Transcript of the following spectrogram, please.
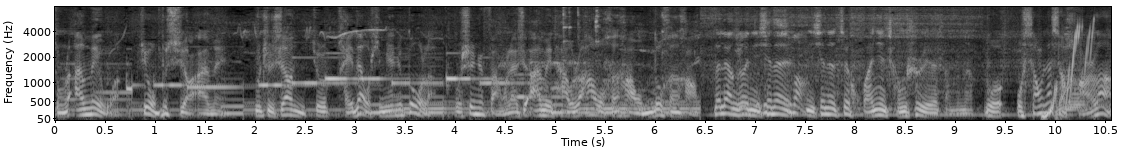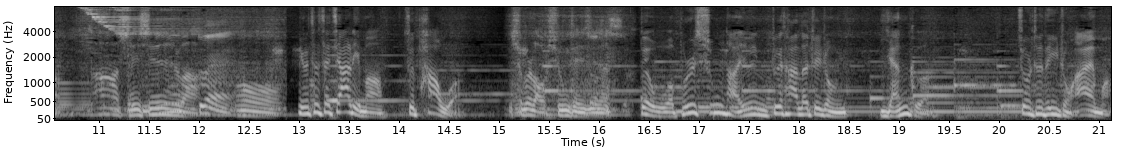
总是安慰我，其实我不需要安慰，我只需要你就是陪在我身边就够了。我甚至反过来去安慰他，我说啊，我很好，我们都很好。那亮哥，你现在你现在最怀念城市里的什么呢？我我想我家小孩了啊，甜心是吧？对，哦，因为他在家里嘛，最怕我。你是不是老凶甜心？对我不是凶他，因为你对他的这种严格，就是对他一种爱嘛。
